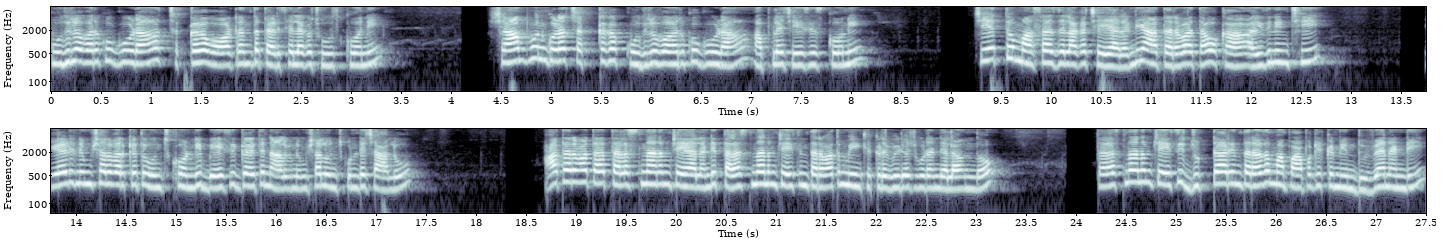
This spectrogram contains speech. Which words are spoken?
కుదుల వరకు కూడా చక్కగా వాటర్ అంతా తడిసేలాగా చూసుకొని షాంపూని కూడా చక్కగా కుదుల వరకు కూడా అప్లై చేసేసుకొని చేత్తో మసాజ్ లాగా చేయాలండి. ఆ తర్వాత ఒక ఐదు నుంచి ఏడు నిమిషాల వరకు అయితే ఉంచుకోండి. బేసిక్గా అయితే నాలుగు నిమిషాలు ఉంచుకుంటే చాలు. ఆ తర్వాత తలస్నానం చేయాలండి. తలస్నానం చేసిన తర్వాత మీకు ఇక్కడ వీడియో చూడండి ఎలా ఉందో. తలస్నానం చేసి జుట్టారిన తర్వాత మా పాపకి ఇక్కడ నేను దువ్వానండి.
